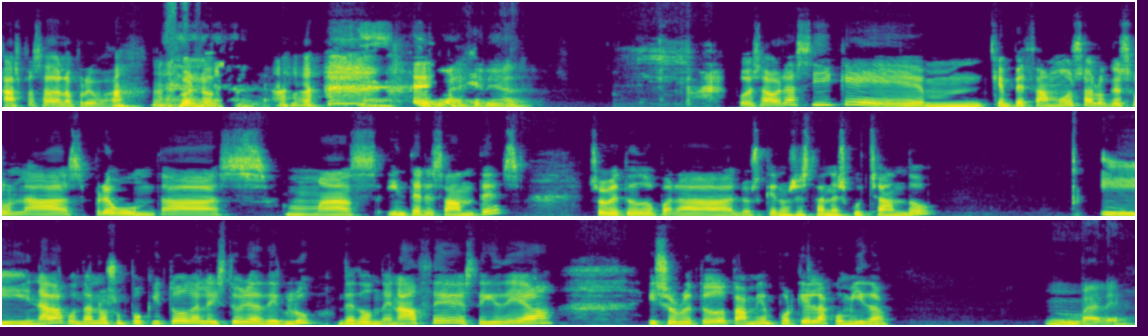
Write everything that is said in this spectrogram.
Has pasado la prueba. genial. Pues ahora sí mm, que, empezamos a lo que son las preguntas más interesantes, sobre todo para los que nos están escuchando. Y nada, cuéntanos un poquito de la historia de Gloop, de dónde nace esta idea y sobre todo también por qué la comida. Vale,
